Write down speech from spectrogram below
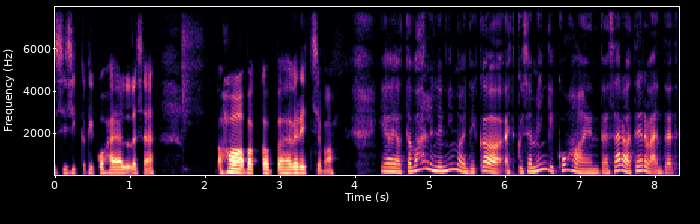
siis ikkagi kohe jälle see haav hakkab äh, veritsema. ja, ja ju niimoodi ka, et kui sa mingi koha endas ära tervendad,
